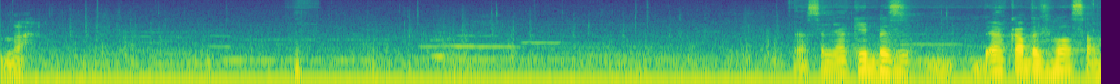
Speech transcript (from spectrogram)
Ne. Já jsem nějaký bez... nějaká bezhlasa.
